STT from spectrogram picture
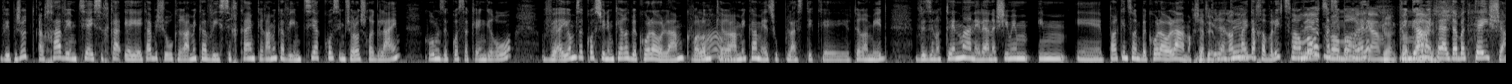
והיא פשוט הלכה והמציאה, היא שיחקה, היא הייתה בשיעור קרמיקה, והיא שיחקה עם קרמיקה, והיא המציאה כוס עם שלוש רגליים, קוראים לזה כוס הקנגרו, והיום זו כוס שנמכרת בכל העולם, כבר לא וואו. מקרמיקה, מאיזשהו פלסטיק אה, יותר עמיד, וזה נותן מענה לאנשים עם, עם אה, פרקינסון בכל העולם. עכשיו. תראי, אני לא יודעת מה איתך, אבל יש צמרמורת מהסיפורים האלה. גם. וגם. הייתה ילדה בת תשע,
